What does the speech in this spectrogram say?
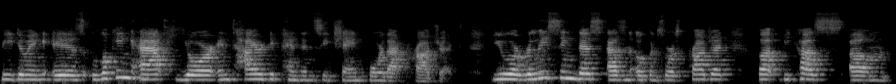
be doing is looking at your entire dependency chain for that project. You are releasing this as an open source project, but because um,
